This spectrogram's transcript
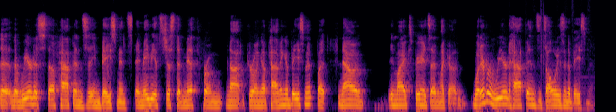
the, the weirdest stuff happens in basements, and maybe it's just a myth from not growing up having a basement. But now, in my experience, I'm like, a, whatever weird happens, it's always in a basement.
